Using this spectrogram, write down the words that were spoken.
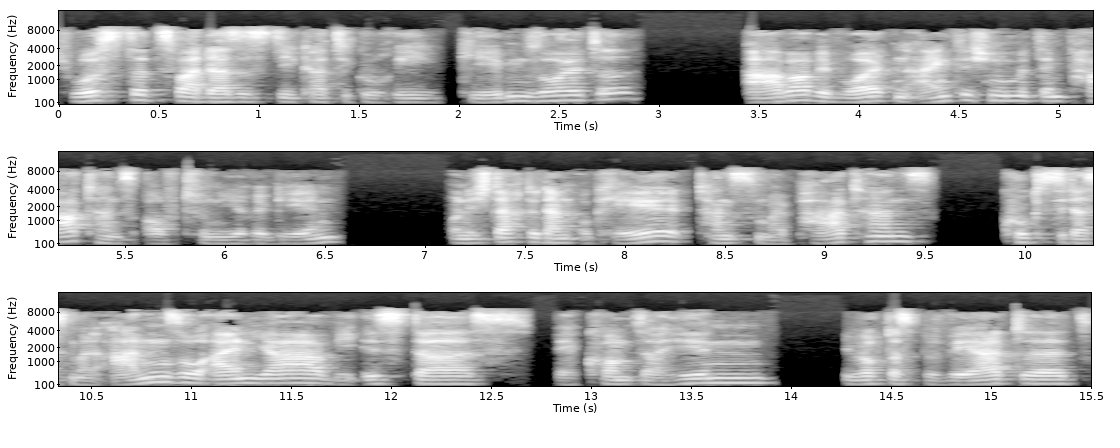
Ich wusste zwar, dass es die Kategorie geben sollte, aber wir wollten eigentlich nur mit dem Paartanz auf Turniere gehen. Und ich dachte dann, okay, tanzt du mal Paartanz, guckst dir das mal an, so ein Jahr, wie ist das, wer kommt da hin, wie wird das bewertet.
